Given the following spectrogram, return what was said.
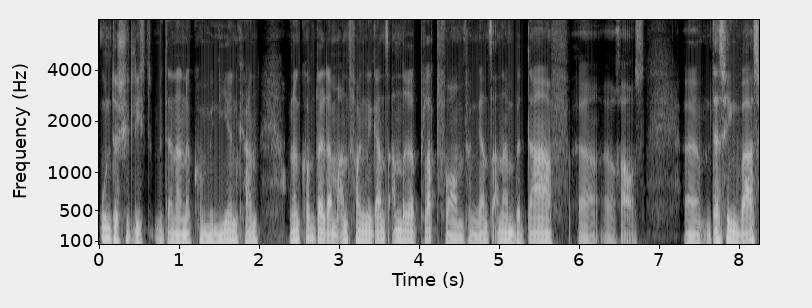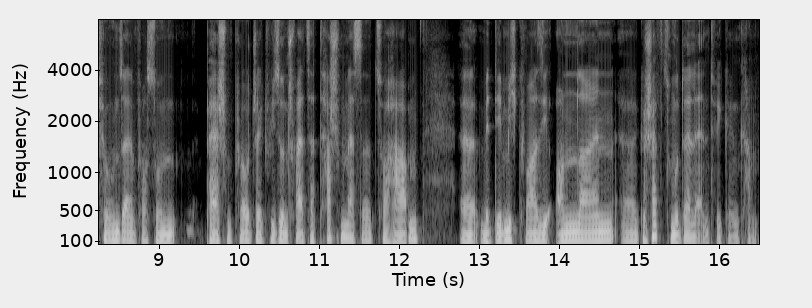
unterschiedlich miteinander kombinieren kann. Und dann kommt halt am Anfang eine ganz andere Plattform für einen ganz anderen Bedarf äh, raus. Äh, deswegen war es für uns einfach so ein Passion Project wie so ein Schweizer Taschenmesser zu haben, äh, mit dem ich quasi online äh, Geschäftsmodelle entwickeln kann.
